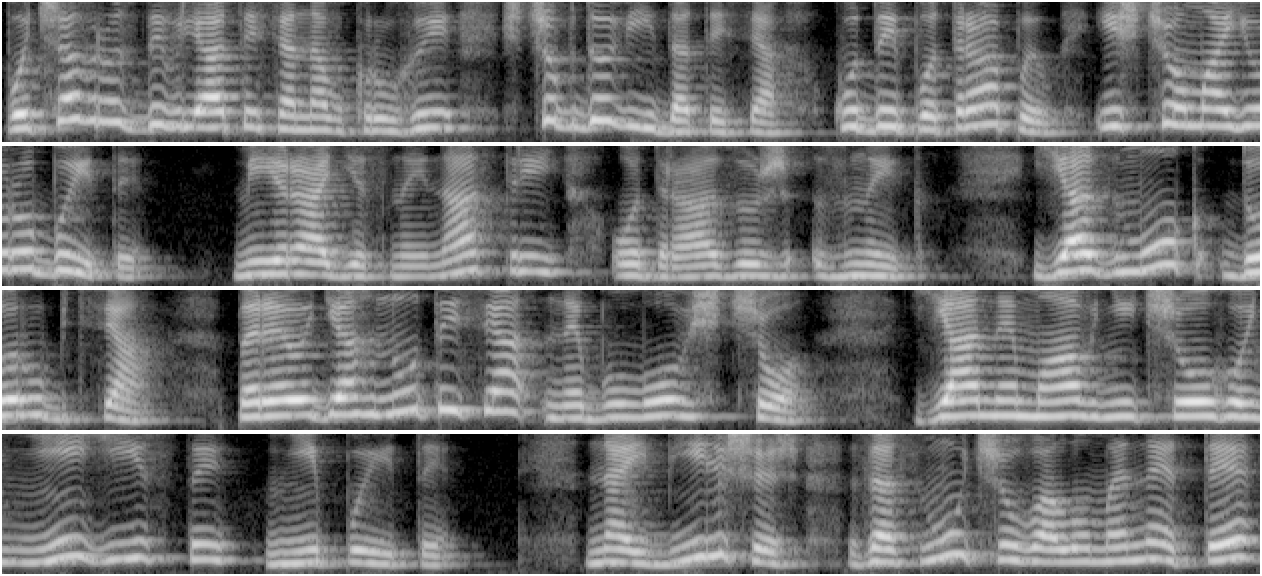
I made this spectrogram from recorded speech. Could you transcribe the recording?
почав роздивлятися навкруги, щоб довідатися, куди потрапив і що маю робити. Мій радісний настрій одразу ж зник. Я змок до рубця, переодягнутися не було в що. Я не мав нічого ні їсти, ні пити. Найбільше ж засмучувало мене те,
